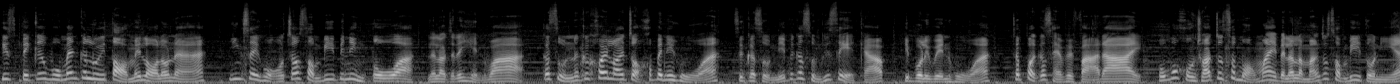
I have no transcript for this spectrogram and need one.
พี่สปีกเกอร์บูแมนก็ลุยต่อไม่รอแล้วนะ ยิงใส่หัวของเจ้าซอมบี้ไปหนึ่งตัว แล้วเราจะได้เห็นว่ากระสุนนั้นก็ค่อยลอยเจาะเข้าไปในหัว ซึ่งกระสุนนี้เป็นกระสุนพิเศษครับที่บริเวณหัวจะปล่อยกระแสไฟฟ้าได้ ผมว่าคงช็อตจนสมองไหม้ไปแล้วละมั้งเจ้าซอมบี้ตัวเนี้ย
